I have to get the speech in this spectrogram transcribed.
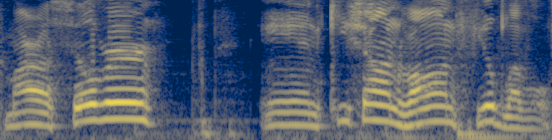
Kamara Silver, and Ke'Shawn Vaughn field level.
